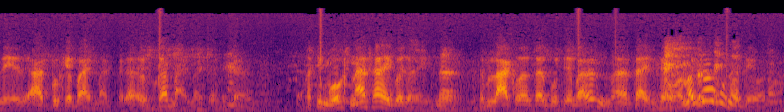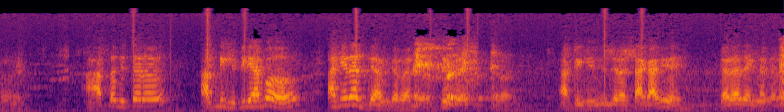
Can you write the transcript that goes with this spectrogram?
દે. આ ભૂખે માર માર કરે માર માર કરે. પછી મોક્ષ ના થાય કોઈ દરે. તમે લાખ વાર ભૂખે મારે ને થાય ઓનો જ રોગું નથી ઓનો આ તો બિચારો આટલી ખીચડી આપો આખી રાત ધ્યાન કરવા દે. આટલી ખીચડી જરા શાક આવી હોય કરે દે ના કરે?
